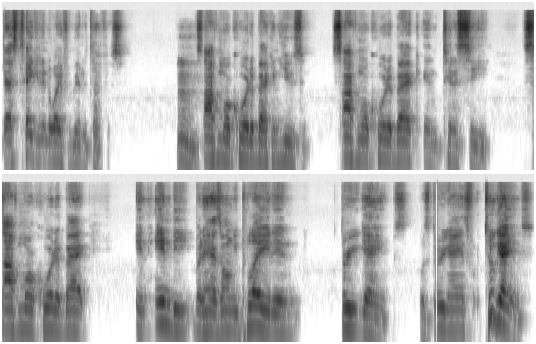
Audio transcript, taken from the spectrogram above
that's taking it away from being the toughest. Hmm. Sophomore quarterback in Houston, sophomore quarterback in Tennessee, sophomore quarterback in Indy, but has only played in three games. Was three games, two games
